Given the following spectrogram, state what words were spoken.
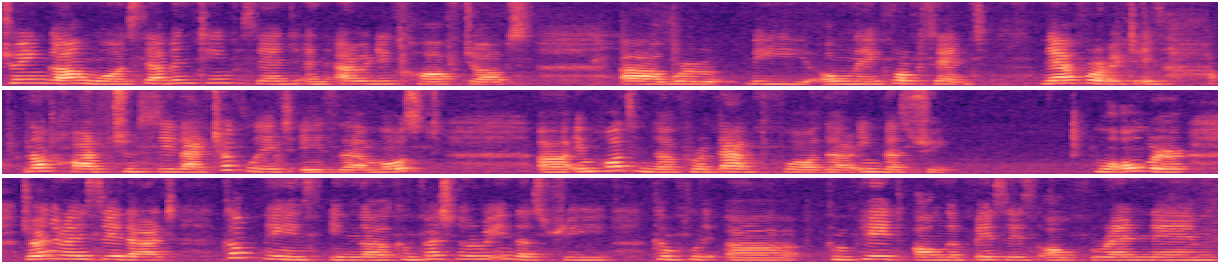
chewing gum was 17%, and everyday cough drops uh, were the only 4%. Therefore, it is not hard to see that chocolate is the most uh, important product for the industry. Moreover, journalists say that companies in the confectionery industry uh, compete on the basis of brand name,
